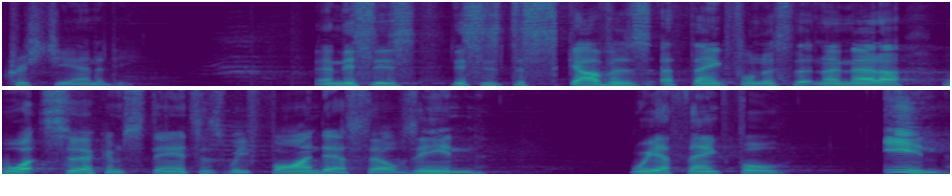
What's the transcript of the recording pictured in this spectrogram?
Christianity. And this is, this is discovers a thankfulness that no matter what circumstances we find ourselves in, we are thankful in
